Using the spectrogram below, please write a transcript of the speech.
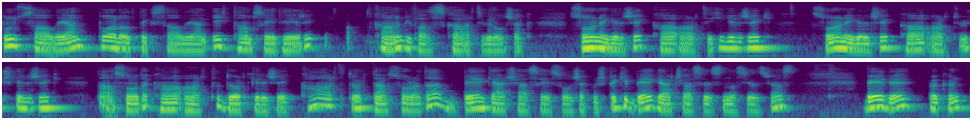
bunu sağlayan bu aralıktaki sağlayan ilk tam sayı değeri k'nın bir fazlası k artı 1 olacak. Sonra ne gelecek? k artı 2 gelecek. Sonra ne gelecek? k artı 3 gelecek. Daha sonra da k artı 4 gelecek. k artı 4'ten sonra da b gerçel sayısı olacakmış. Peki b gerçel sayısını nasıl yazacağız? b de bakın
